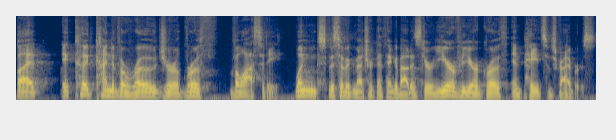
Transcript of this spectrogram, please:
but it could kind of erode your growth velocity. One specific metric to think about is your year over year growth in paid subscribers.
